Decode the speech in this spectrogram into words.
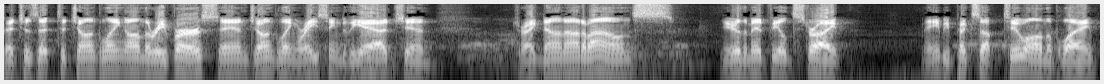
pitches it to Jungling on the reverse, and Jungling racing to the edge and dragged down out of bounds near the midfield stripe. Maybe picks up two on the play.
